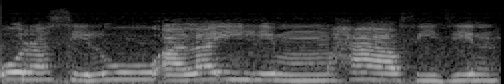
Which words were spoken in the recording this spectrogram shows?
ursilu alaihim hafizin.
